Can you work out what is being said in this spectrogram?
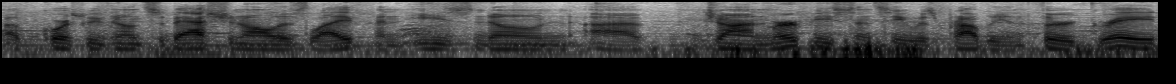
of course, we've known Sebastian all his life, and he's known uh, John Murphy since he was probably in third grade.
